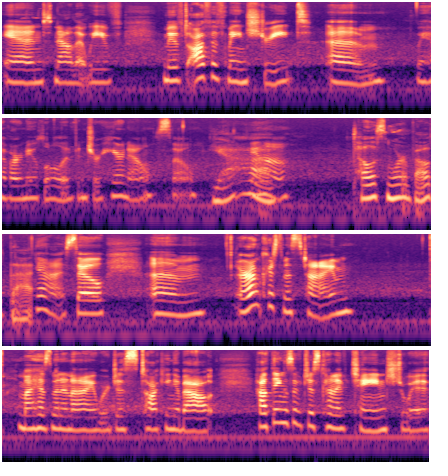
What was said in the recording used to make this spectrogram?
And now that we've moved off of Main Street, um, we have our new little adventure here now. So, yeah. yeah. Tell us more about that. Yeah. So, um, around Christmas time, my husband and I were just talking about how things have just kind of changed with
